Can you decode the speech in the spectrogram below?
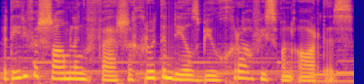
dat hierdie versameling verse grootendeels biografies van aard is.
